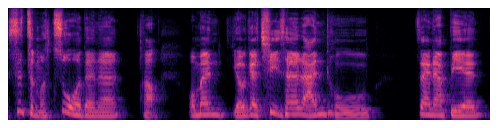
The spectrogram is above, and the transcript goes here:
是怎么做的呢？好，我们有一个汽车蓝图在那边，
